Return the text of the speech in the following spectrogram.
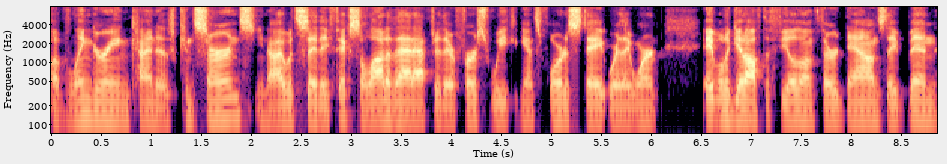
of, lingering kind of concerns. You know, I would say they fixed a lot of that after their first week against Florida State, where they weren't able to get off the field on third downs. They've been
